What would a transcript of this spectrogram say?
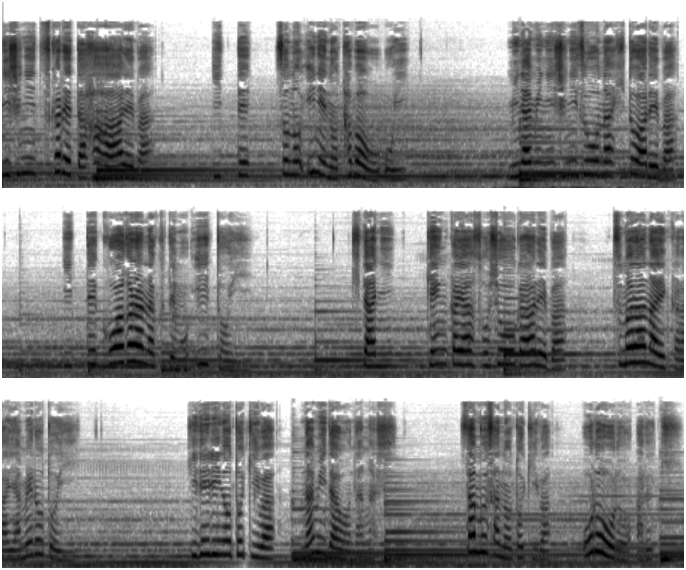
西に疲れた母あれば行ってその稲の束を追い南に死にそうな人あれば行って怖がらなくてもいいといい。北に喧嘩や訴訟があればつまらないからやめろといい。日照りの時は涙を流し寒さの時はおろおろ歩き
